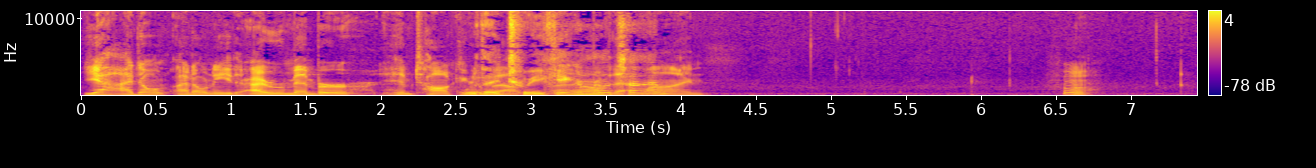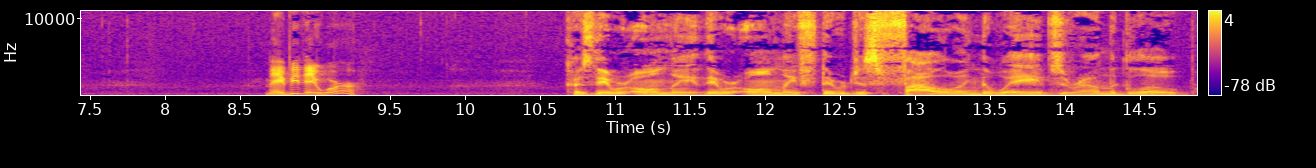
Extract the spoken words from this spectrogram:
Yeah, I don't. I don't either. I remember him talking. Were they about, tweaking I all the time? Line. Hmm. Maybe they were. because they were only they were only they were just following the waves around the globe,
